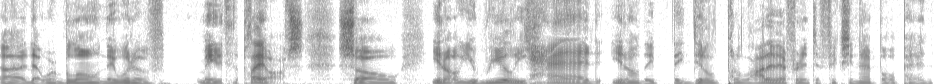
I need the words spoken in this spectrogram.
uh, that were blown, they would have made it to the playoffs. So, you know, you really had, you know, they they did a, put a lot of effort into fixing that bullpen.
